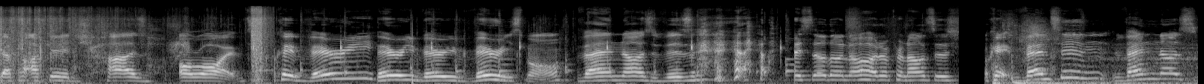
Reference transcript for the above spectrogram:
The package has arrived. Okay, very, very, very, very small. Vanos Viz. I still don't know how to pronounce this. Okay, Venton, Venos,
